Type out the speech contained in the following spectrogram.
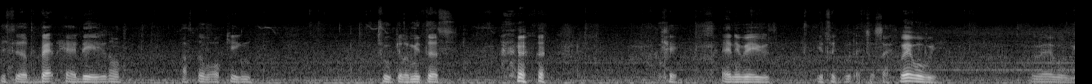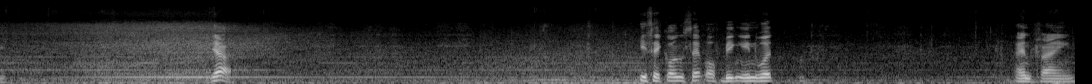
it's a bad hair day you know after walking two kilometers. okay anyway it's a good exercise. Where were we? Where were we? Yeah. It's a concept of being inward and trying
